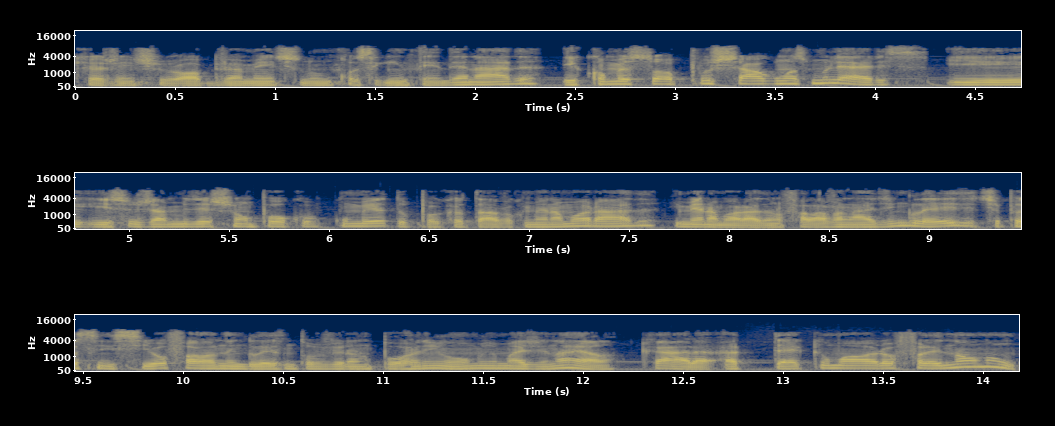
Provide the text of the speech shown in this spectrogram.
que a gente obviamente não conseguia entender nada e começou a puxar algumas mulheres. E isso já me deixou um pouco com medo, porque eu tava com minha namorada e minha namorada não falava nada de inglês. E tipo assim, se eu falando inglês não tô virando porra nenhuma, imagina ela. Cara, até que uma hora eu falei: não, não,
